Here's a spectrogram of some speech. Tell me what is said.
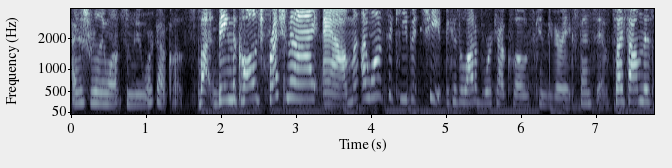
I just really want some new workout clothes. But being the college freshman I am, I want to keep it cheap because a lot of workout clothes can be very expensive. So I found this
